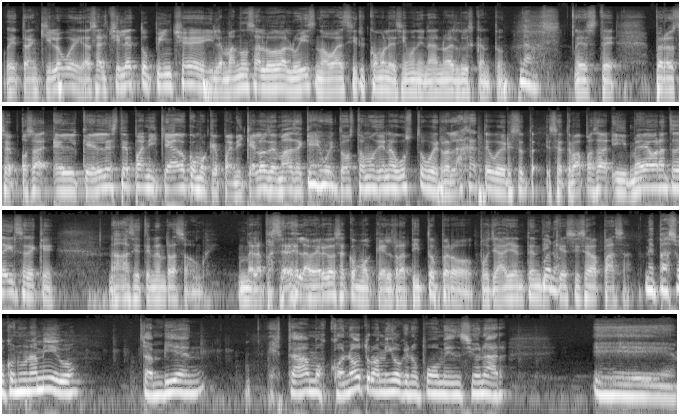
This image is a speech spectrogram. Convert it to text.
Güey, tranquilo, güey. O sea, el chile tu pinche y le mando un saludo a Luis. No voy a decir cómo le decimos ni nada, no es Luis Cantú. No. Este, pero, se- o sea, el que él esté paniqueado, como que paniquea a los demás de que, güey, todos estamos bien a gusto, güey, relájate, güey, se, te- se te va a pasar. Y media hora antes de irse de que, no, sí tienen razón, güey. Me la pasé de la verga, o sea, como que el ratito, pero pues ya, ya entendí Bueno. que sí se va a pasar. Me pasó con un amigo también. Estábamos con otro amigo que no puedo mencionar. eh,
